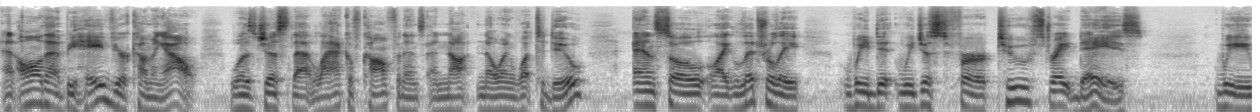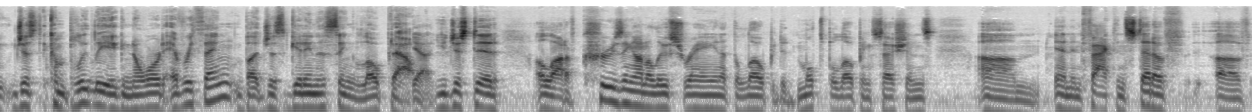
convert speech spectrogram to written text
And all that behavior coming out was just that lack of confidence and not knowing what to do. And so like literally we did we just for two straight days we just completely ignored everything but just getting this thing loped out. Yeah, you just did a lot of cruising on a loose rein at the lope. You did multiple loping sessions, um, and in fact, instead of of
